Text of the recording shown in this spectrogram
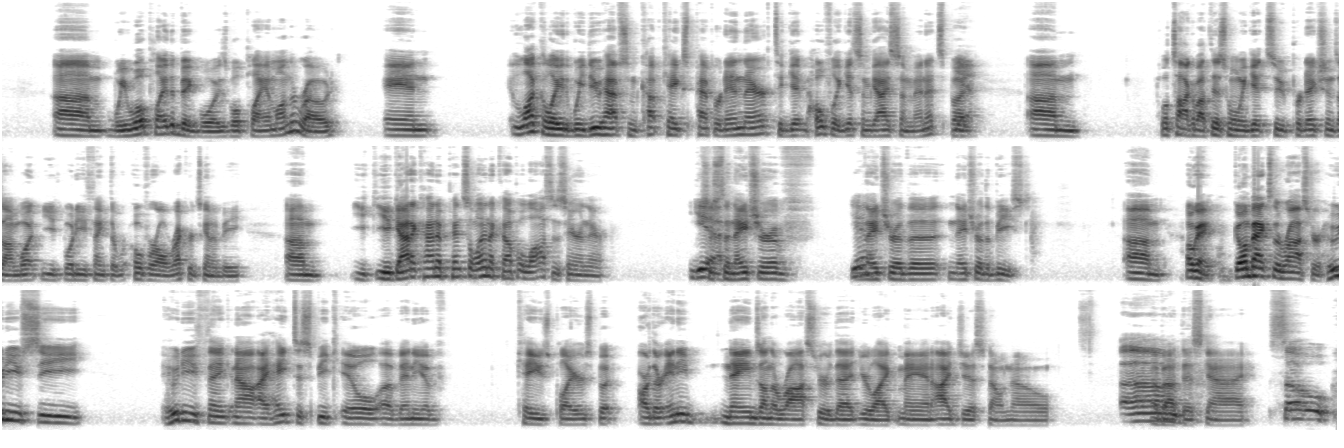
Um, we will play the big boys. We'll play them on the road, and luckily we do have some cupcakes peppered in there to get hopefully get some guys some minutes. But um, we'll talk about this when we get to predictions on what you what do you think the overall record's going to be. Um, you you got to kind of pencil in a couple losses here and there. It's yeah, just the nature of yeah. nature of the nature of the beast. Um, okay, going back to the roster, who do you see? Who do you think? Now, I hate to speak ill of any of KU's players, but are there any names on the roster that you're like, man, I just don't know Um, about this guy? So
